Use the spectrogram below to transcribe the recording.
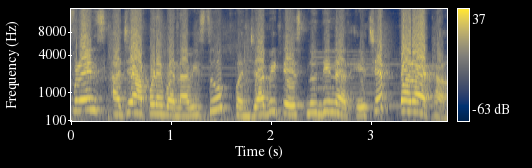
ફ્રેન્ડ્સ આજે આપણે બનાવીશું પંજાબી ટેસ્ટનું ડિનર એ છે પરાઠા.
